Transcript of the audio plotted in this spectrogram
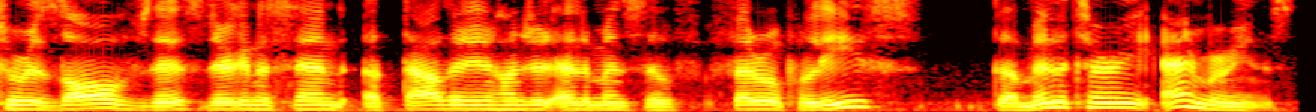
to resolve this, they're going to send 1,800 elements of federal police, the military, and Marines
